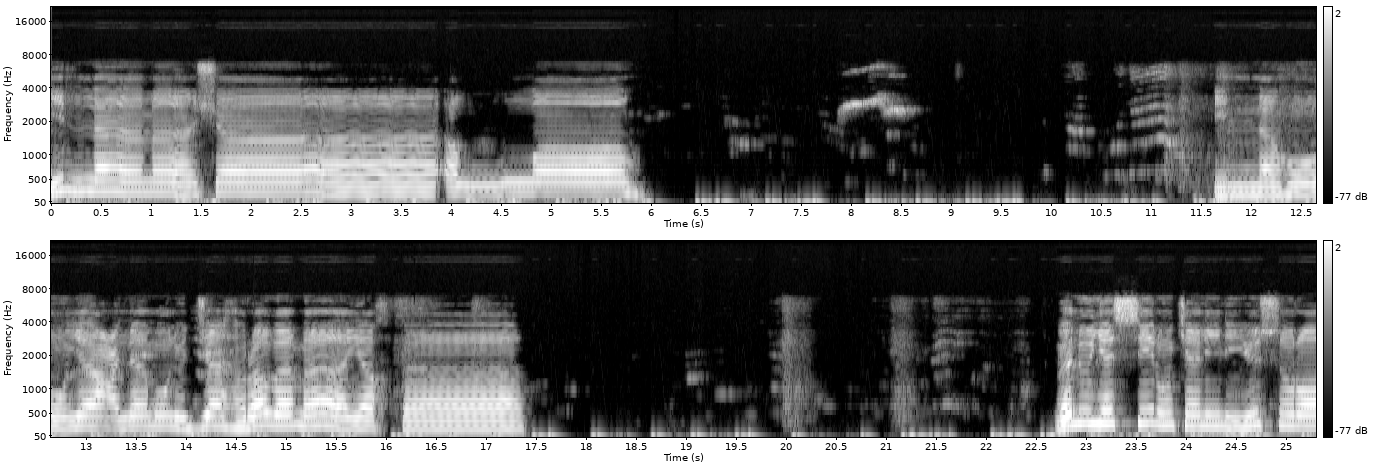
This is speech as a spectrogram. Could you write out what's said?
إلا ما شاء الله. إنه يعلم الجهر وما يخفى. ونيسرك لليسرى.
